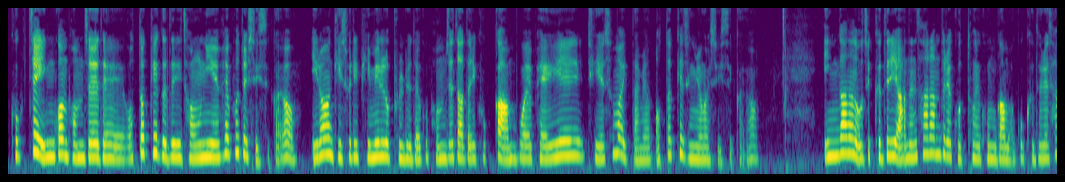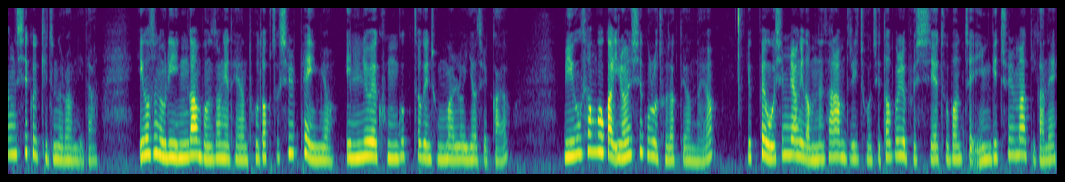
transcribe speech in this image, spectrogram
국제 인권 범죄에 대해 어떻게 그들이 정의에 회부될 수 있을까요? 이러한 기술이 비밀로 분류되고 범죄자들이 국가 안보의 베일 뒤에 숨어 있다면 어떻게 증명할 수 있을까요? 인간은 오직 그들이 아는 사람들의 고통에 공감하고 그들의 상식을 기준으로 합니다. 이것은 우리 인간 본성에 대한 도덕적 실패이며 인류의 궁극적인 종말로 이어질까요? 미국 선거가 이런 식으로 조작되었나요? 650명이 넘는 사람들이 조지 W. 부시의 두 번째 임기 출마 기간에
